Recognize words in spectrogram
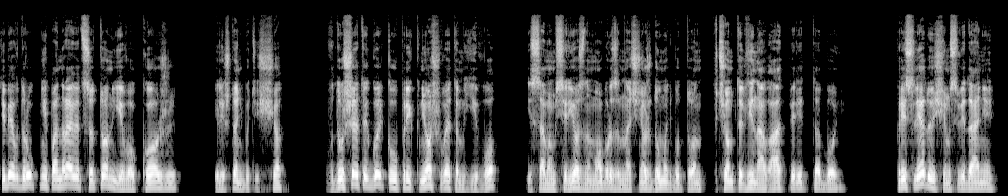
Тебе вдруг не понравится тон его кожи или что-нибудь еще. В душе ты горько упрекнешь в этом его и самым серьезным образом начнешь думать, будто он в чем-то виноват перед тобой. При следующем свидании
